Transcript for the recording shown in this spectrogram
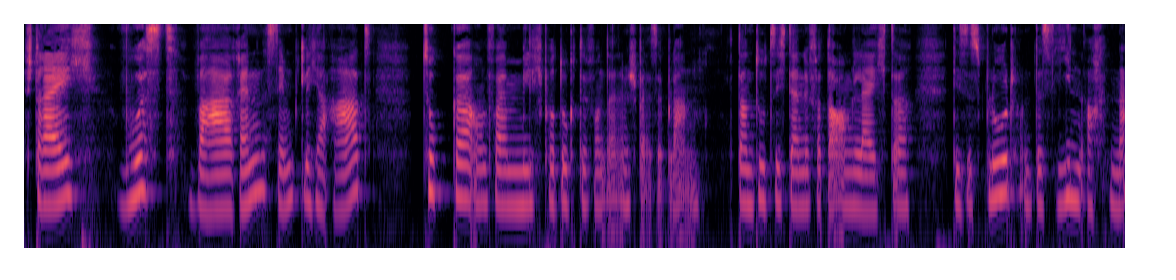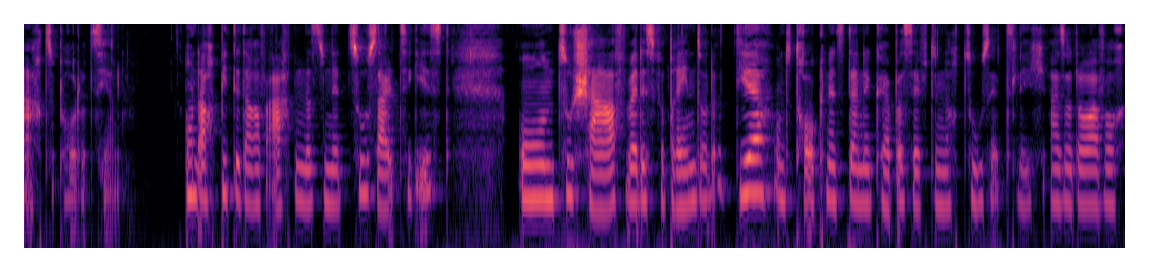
streich Wurstwaren sämtlicher Art Zucker und vor allem Milchprodukte von deinem Speiseplan. Dann tut sich deine Verdauung leichter, dieses Blut und das Yin auch nachzuproduzieren. Und auch bitte darauf achten, dass du nicht zu salzig isst und zu scharf, weil das verbrennt oder dir und trocknet deine Körpersäfte noch zusätzlich. Also da einfach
